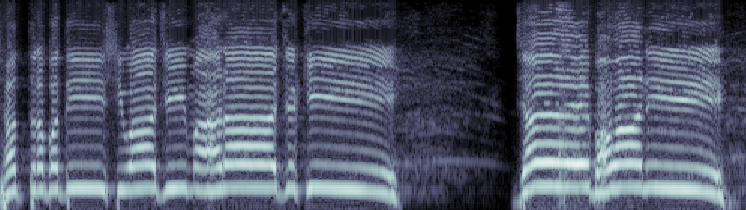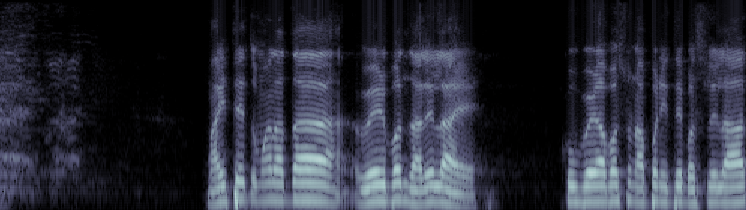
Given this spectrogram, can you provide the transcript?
छत्रपती शिवाजी महाराज की जय भवानी. माहिती आहे तुम्हाला आता वेळ पण झालेला आहे. खूप वेळापासून आपण इथे बसलेला आहात.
